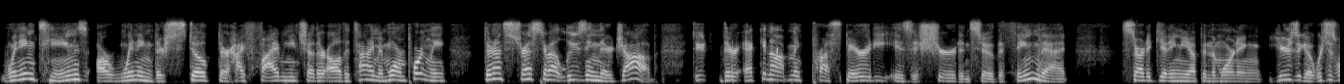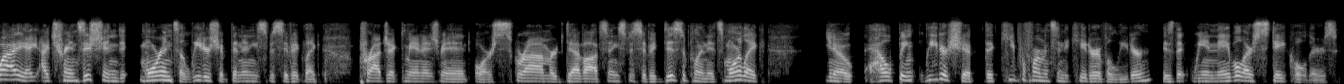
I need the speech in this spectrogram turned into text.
Winning teams are winning. They're stoked. They're high fiving each other all the time. And more importantly, they're not stressed about losing their job. Dude, their economic prosperity is assured. And so the thing that started getting me up in the morning years ago, which is why I, I, transitioned more into leadership than any specific like project management or Scrum or DevOps, any specific discipline. It's more like, you know, helping leadership. The key performance indicator of a leader is that we enable our stakeholders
